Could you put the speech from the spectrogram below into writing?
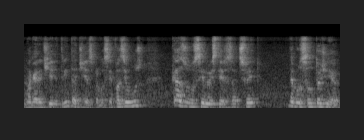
uma garantia de 30 dias para você fazer o uso. Caso você não esteja satisfeito, devolução do teu dinheiro.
